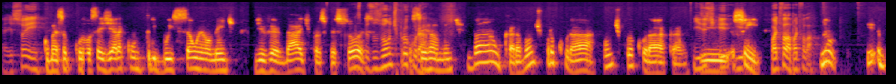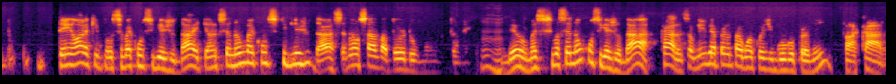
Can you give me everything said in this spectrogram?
É isso aí. Começa quando você gera contribuição realmente de verdade para as pessoas. As pessoas vão te Você procurar. realmente vão, cara, vão te procurar, vão te procurar, cara. E existe- E, assim, Pode falar, pode falar. não, e- tem hora que você vai conseguir ajudar e tem hora que você não vai conseguir ajudar. Você não é o salvador do mundo Uhum. entendeu? Mas se você não conseguir ajudar, cara, se alguém vier perguntar alguma coisa de Google pra mim, fala, cara,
